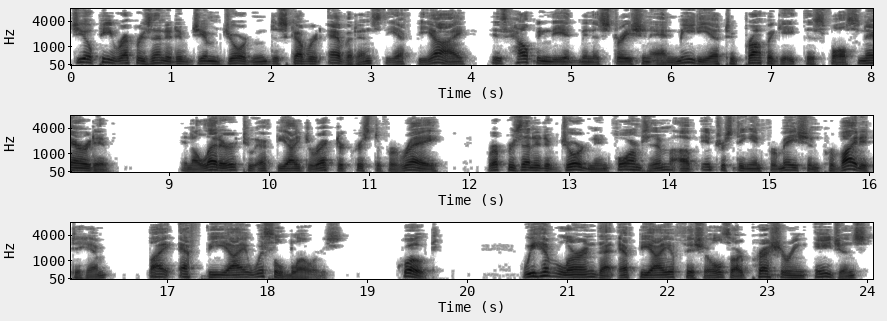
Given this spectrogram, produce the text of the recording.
GOP Representative Jim Jordan discovered evidence the FBI is helping the administration and media to propagate this false narrative. In a letter to FBI Director Christopher Wray, Representative Jordan informs him of interesting information provided to him by FBI whistleblowers. Quote, we have learned that FBI officials are pressuring agents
